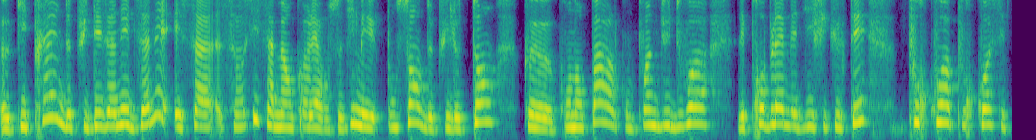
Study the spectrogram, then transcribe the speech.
euh, qui traînent depuis des années et des années, et ça, ça aussi, ça met en colère. On se dit, mais bon sang, depuis le temps qu'on en parle, qu'on pointe du doigt les problèmes, les difficultés, pourquoi, pourquoi c'est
